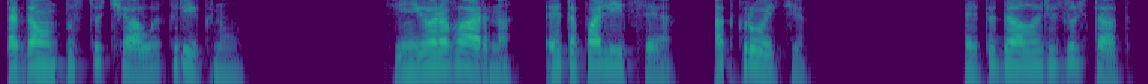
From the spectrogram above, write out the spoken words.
Тогда он постучал и крикнул. «Сеньора Варна, это полиция. Откройте». Это дало результат.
